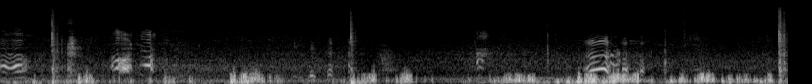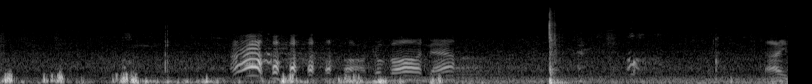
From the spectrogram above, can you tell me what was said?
Uh-oh. Oh no. Oh, come on now. Nice.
